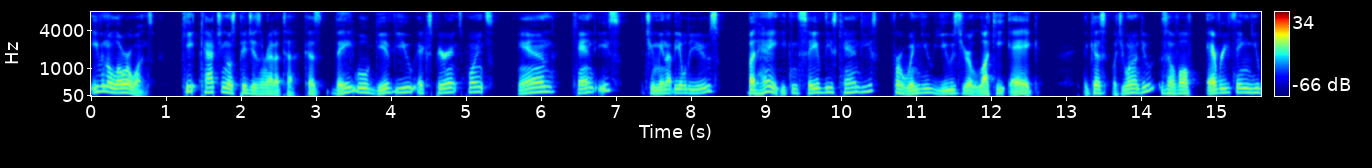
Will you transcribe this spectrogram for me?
even the lower ones. Keep catching those Pidgeys and Rattata because they will give you experience points and candies that you may not be able to use. But hey, you can save these candies for when you use your lucky egg. Because what you want to do is evolve everything you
